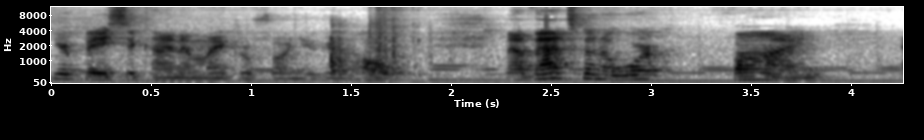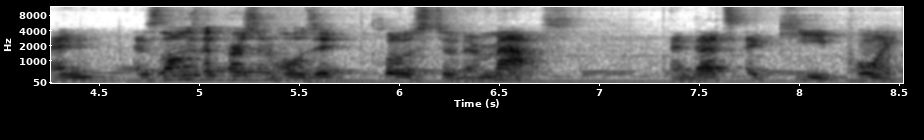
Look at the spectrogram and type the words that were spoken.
your basic kind of microphone you can hold. Now that's going to work fine and as long as the person holds it close to their mouth. And that's a key point.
